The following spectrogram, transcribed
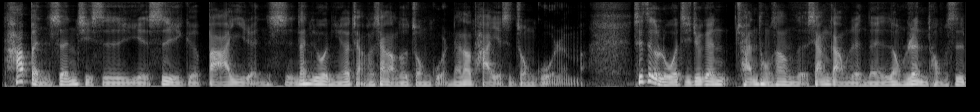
她本身其实也是一个巴裔人士。那如果你要讲说香港都是中国人，难道她也是中国人吗？其实这个逻辑就跟传统上的香港人的这种认同是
